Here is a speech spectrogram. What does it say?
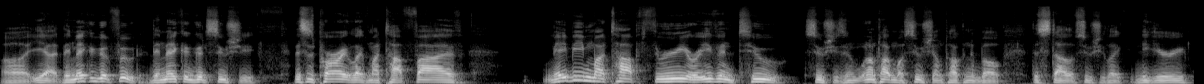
uh, yeah, they make a good food. They make a good sushi. This is probably like my top five, maybe my top three or even two sushis. And when I'm talking about sushi, I'm talking about this style of sushi, like nigiri.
